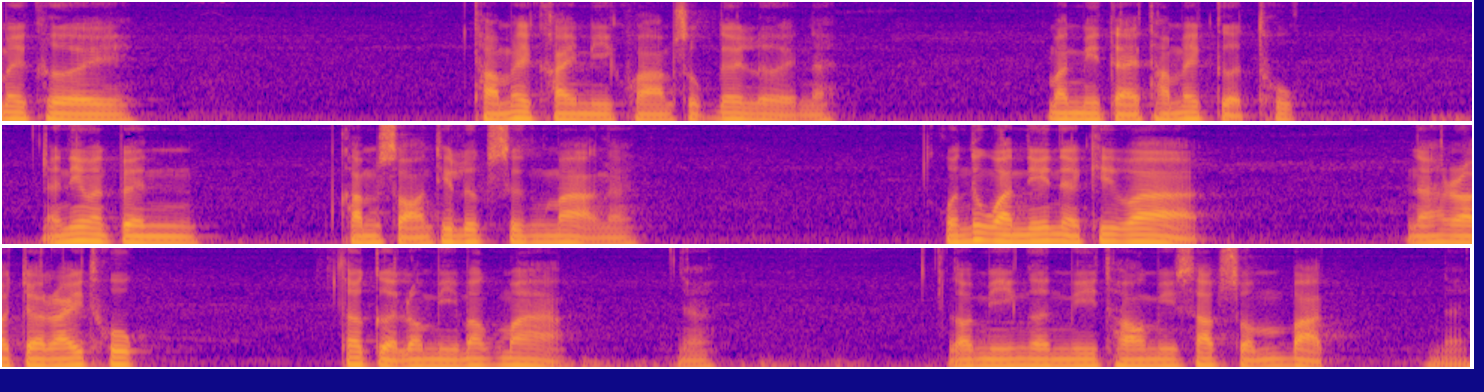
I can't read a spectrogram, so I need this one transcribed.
ไม่เคยทำให้ใครมีความสุขได้เลยนะ มันมีแต่ทำให้เกิดทุกข์ อันนี้มันเป็นคำสอนที่ลึกซึ้งมากนะ คนทุกวันนี้เนี่ยคิดว่านะเราจะไร้ทุกข์ ถ้าเกิดเรามีมากๆนะเรามีเงินมีทองมีทรัพย์สมบัตินะ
